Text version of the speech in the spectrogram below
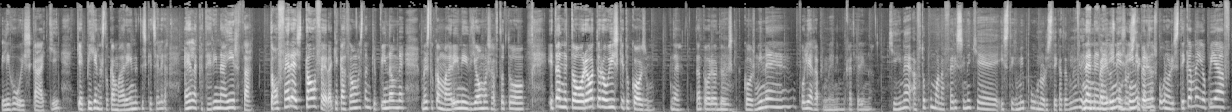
λίγο ουισκάκι και πήγαινα στο καμαρίνι της και της έλεγα «Έλα Κατερίνα ήρθα, το έφερες, το έφερα» και καθόμασταν και πίναμε μέσα στο καμαρίνι οι δυο μας αυτό το... Ήταν το ωραιότερο ουίσκι του κόσμου. Ναι, ήταν το ωραιότερο ουίσκι του κόσμου. Είναι πολύ αγαπημένη μου η Κατερίνα. Και είναι αυτό που μου αναφέρεις είναι και η στιγμή που γνωριστήκατε, δηλαδή. Ναι, Εκείνη ναι, η ναι. περίοδος Είναι, που είναι η γνωριστήκατε. περίοδος που γνωριστήκαμε, η οποία αυ-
